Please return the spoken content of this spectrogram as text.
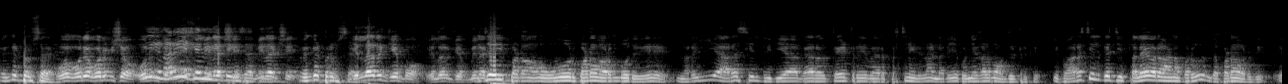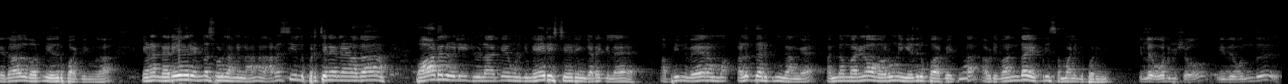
வெங்கட் பிரபு சார் ஒரு- ஒரு நிமிஷம் ஒரு. நிறைய கேள்வி கேட்டீங்க சார். மீனாட்சி. வெங்கட் பிரபு சார். எல்லாரும் கேட்போம் எல்லாரும் கேட்போம். விஜய் படம் ஒவ்வொரு படம் வரும்போது நிறைய அரசியல் ரீதியாக வேற தேட்டரு வேற பிரச்சனைகள்லாம் நிறைய கொஞ்ச காலமாக வந்துட்டு இருக்கு இப்போ அரசியல் கட்சி தலைவரான பிறகு இந்த படம் வருது. ஏதாவது வரும்னு எதிர்பார்க்கீங்களா? ஏன்னா நிறைய பேர் என்ன சொல்றாங்கன்னா அரசியல் பிரச்சனைனால தான் பாடல் வெளியீட்டு விழாக்கே உங்களுக்கு நேரி ஸ்டேரிங் கிடைக்கல அப்படின்னு வேற அழுத்தம் இருக்குங்காங்க அந்த மாதிரிலாம் வரும் நீங்கள் எதிர்பார்ப்பீங்களா? அப்படி வந்தால் எப்படி சமாளிக்க போறீங்க? இல்ல ஒரு நிமிஷம். இது வந்து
